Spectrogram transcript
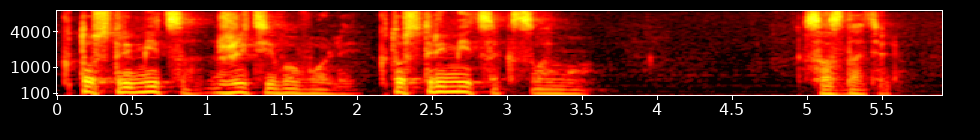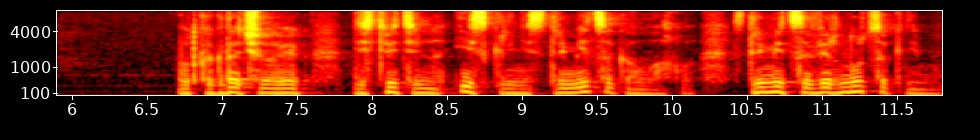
кто стремится жить Его волей, кто стремится к своему Создателю. Вот когда человек действительно искренне стремится к Аллаху, стремится вернуться к Нему,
